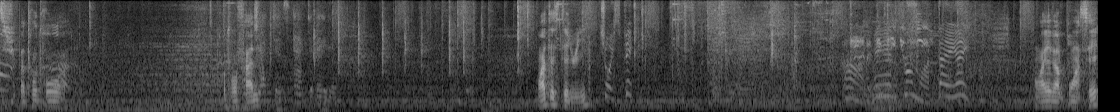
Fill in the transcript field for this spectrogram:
Je suis pas trop trop... Trop trop fan. On va tester lui. Ah. On va aller vers le point C.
